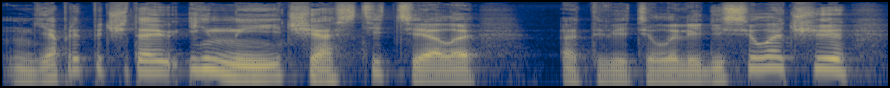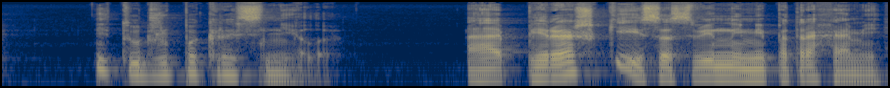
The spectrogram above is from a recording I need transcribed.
я предпочитаю иные части тела», ответила леди Силачи и тут же покраснела. А пирожки со свиными потрохами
